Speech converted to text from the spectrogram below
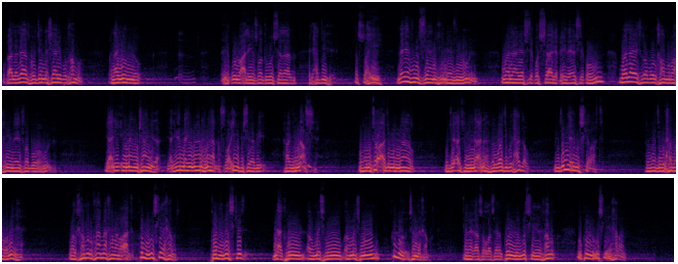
وقال لا يدخل الجنة شارب الخمر. ولا يؤمن. يقول عليه الصلاة والسلام في الحديث الصحيح لا يزني الزاني حين يزنيهن ولا يسرق السارق حين يسرقهن ولا يشرب الخمر حين يشربهن يعني إيمانا كاملا يعني أن إيمانه ناقص ضعيف بسبب هذه المعصية. وهو متوعد من النار. وجاءت فيه اللعنة فالواجب الحذر. من جميع المسكرات الواجب الحذر منها. والخمر ما خمر العقل كل مسكر خمر كل مسكر مأكول أو مشروب أو مسموم كله يسمى خمر كما قال صلى الله عليه وسلم كل مسكر خمر وكل مسكر حرام.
